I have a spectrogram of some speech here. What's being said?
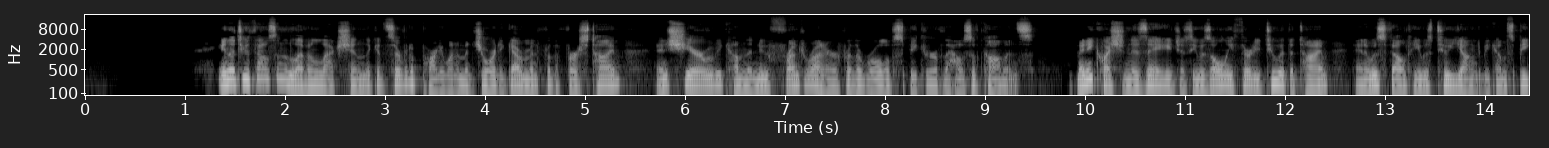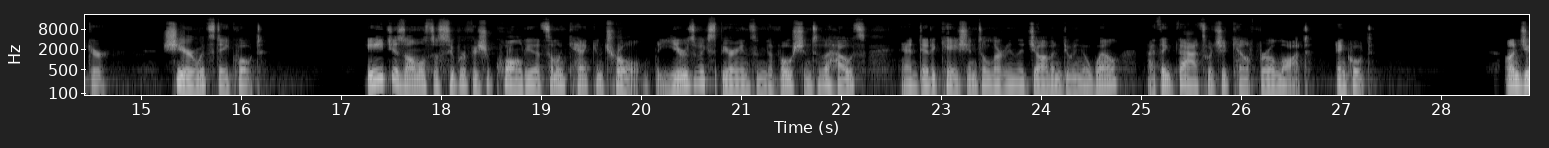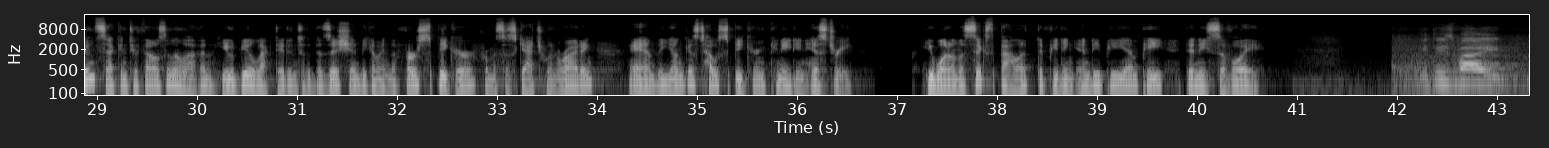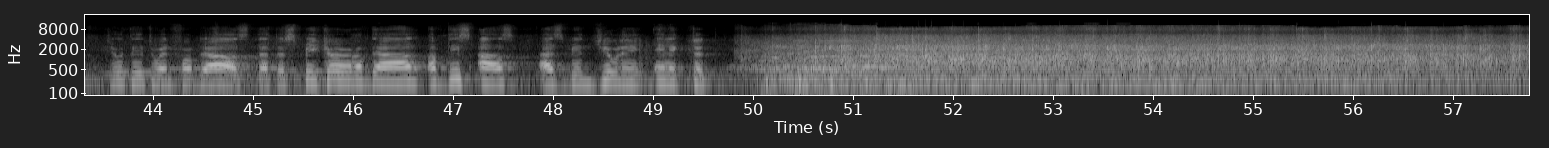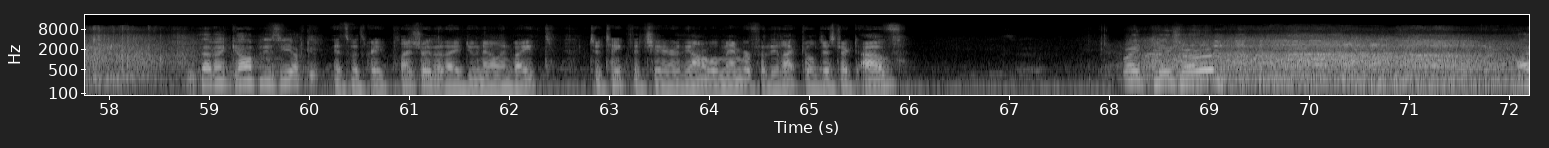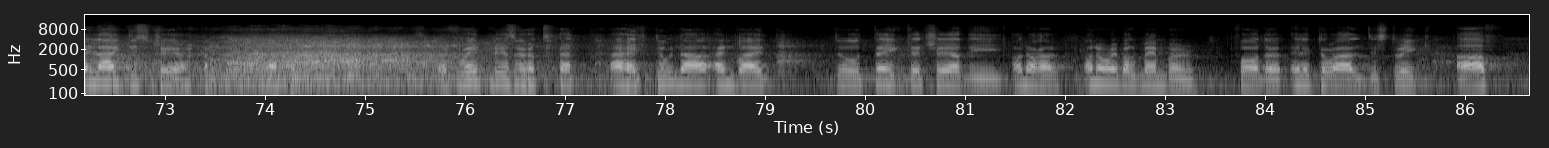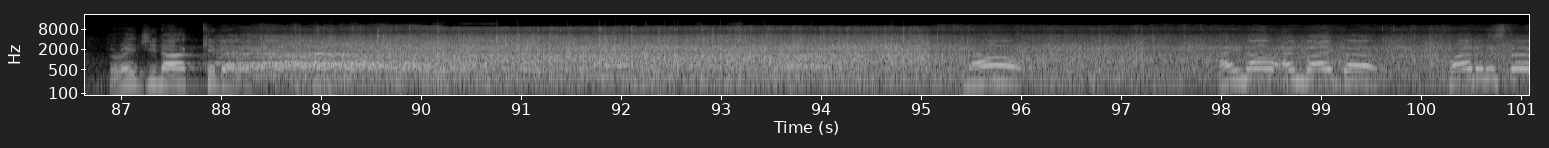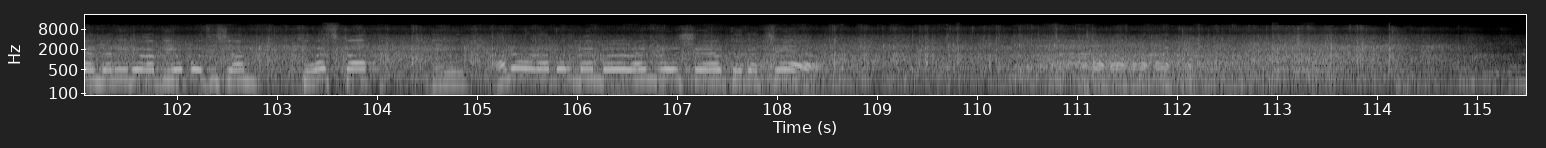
In the 2011 election, the Conservative Party won a majority government for the first time, and Scheer would become the new front-runner for the role of Speaker of the House of Commons. Many questioned his age, as he was only 32 at the time, and it was felt he was too young to become Speaker. Scheer would state, quote, Age is almost a superficial quality that someone can't control, but years of experience and devotion to the House and dedication to learning the job and doing it well I think that's what should count for a lot. On June 2, 2011, he would be elected into the position, becoming the first Speaker from a Saskatchewan riding and the youngest House Speaker in Canadian history. He won on the sixth ballot, defeating NDP MP Denise Savoie. It is my duty to inform the House that the Speaker of, the House, of this House has been duly elected. It's with great pleasure that I do now invite to take the chair the Honourable Member for the Electoral District of. Great pleasure. I like this chair. A great pleasure that I do now invite to take the chair the honorable, honorable member for the electoral district of Regina Qu'Appelle. Now, I now invite the Prime Minister and the Leader of the Opposition to escort the Honorable Member Andrew Scheer to the chair.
